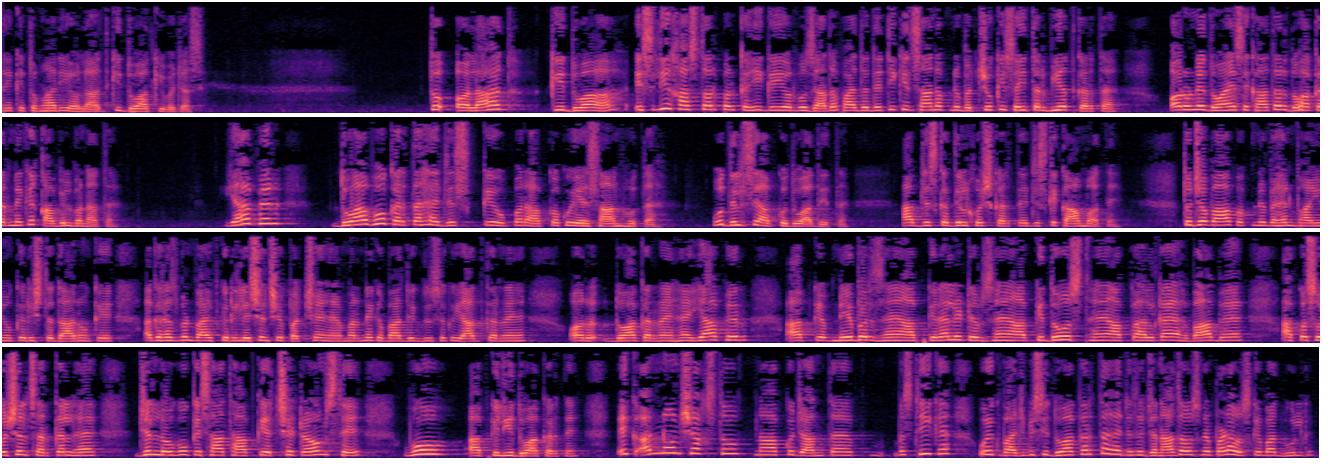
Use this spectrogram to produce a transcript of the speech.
کہ تمہاری اولاد کی دعا کی وجہ سے تو اولاد کی دعا اس لیے خاص طور پر کہی گئی اور وہ زیادہ فائدہ دیتی کہ انسان اپنے بچوں کی صحیح تربیت کرتا ہے اور انہیں دعائیں سکھاتا ہے اور دعا کرنے کے قابل بناتا ہے یا پھر دعا وہ کرتا ہے جس کے اوپر آپ کا کوئی احسان ہوتا ہے وہ دل سے آپ کو دعا دیتا ہے آپ جس کا دل خوش کرتے ہیں جس کے کام آتے ہیں تو جب آپ اپنے بہن بھائیوں کے رشتے داروں کے اگر ہسبینڈ وائف کے ریلیشن شپ اچھے ہیں مرنے کے بعد ایک دوسرے کو یاد کر رہے ہیں اور دعا کر رہے ہیں یا پھر آپ کے نیبرز ہیں آپ کے ریلیٹوز ہیں آپ کے دوست ہیں آپ کا ہلکا احباب ہے آپ کا سوشل سرکل ہے جن لوگوں کے ساتھ آپ کے اچھے ٹرمز تھے وہ آپ کے لیے دعا کرتے ہیں ایک ان نون شخص تو نہ آپ کو جانتا ہے بس ٹھیک ہے وہ ایک واجبی سی دعا کرتا ہے جیسے جنازہ اس نے پڑھا اس کے بعد بھول گئے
